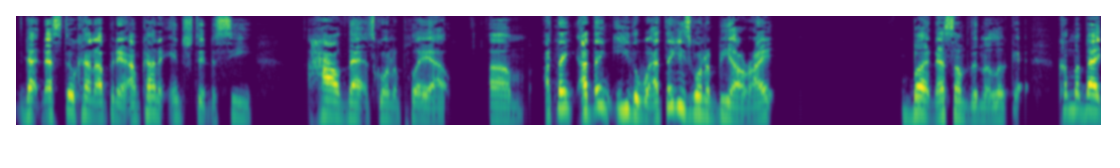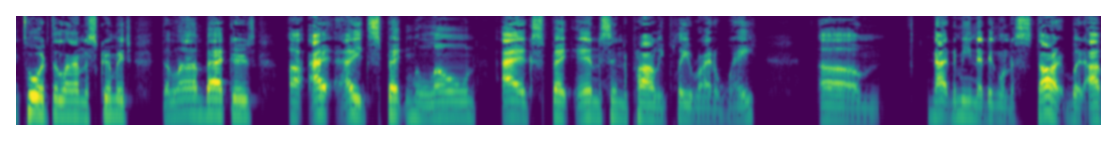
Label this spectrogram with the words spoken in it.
that that's still kind of up in there. I'm kind of interested to see how that's going to play out. Um, I think I think either way, I think he's going to be all right. But that's something to look at. Coming back towards the line of scrimmage, the linebackers, uh, I I expect Malone, I expect Anderson to probably play right away. Um, not to mean that they're going to start, but I,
